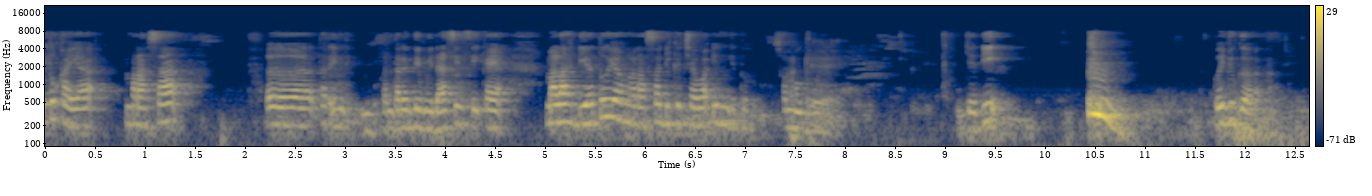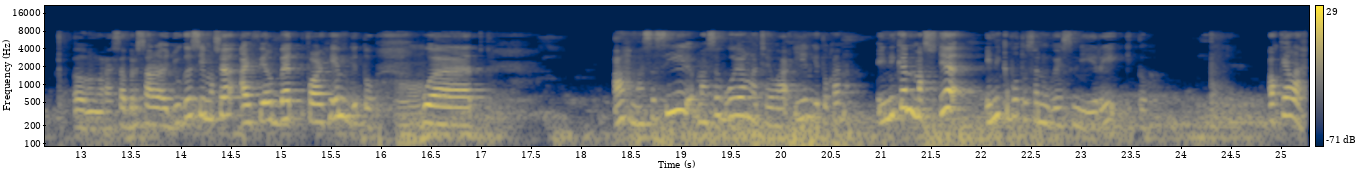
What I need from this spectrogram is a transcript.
dia tuh kayak merasa eh terin- bukan terintimidasi sih kayak malah dia tuh yang ngerasa dikecewain gitu sama Oke. gue jadi gue juga eh, ngerasa bersalah juga sih maksudnya I feel bad for him gitu Hmm. buat ah masa sih? Masa gue yang ngecewain? Gitu kan. Ini kan maksudnya ini keputusan gue sendiri gitu. Oke lah.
